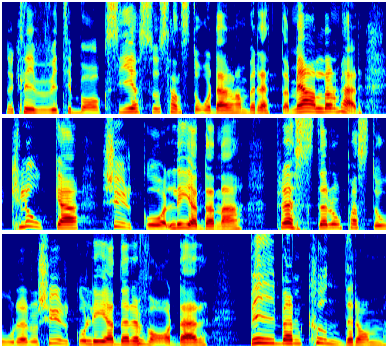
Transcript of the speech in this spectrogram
Nu kliver vi tillbaks. Jesus han står där och han berättar med alla de här kloka kyrkoledarna, präster och pastorer och kyrkoledare var där. Bibeln kunde de.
